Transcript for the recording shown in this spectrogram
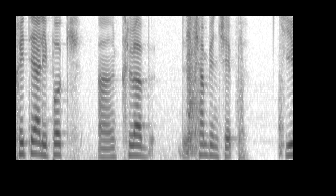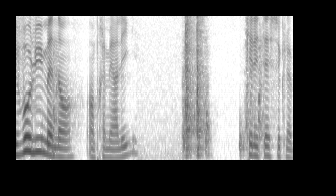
Prêté à l'époque à un club de Championship qui évolue maintenant en Premier League. Quel était ce club?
